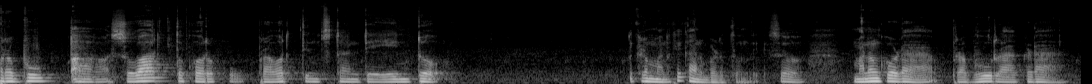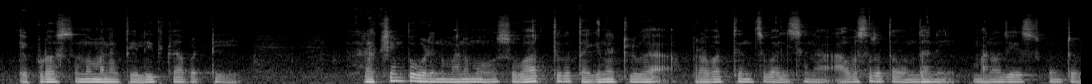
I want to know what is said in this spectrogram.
ప్రభు ఆ సువార్త కొరకు ప్రవర్తించటం అంటే ఏంటో ఇక్కడ మనకి కనబడుతుంది. సో మనం కూడా ప్రభు రాకడా ఎప్పుడు వస్తుందో మనకు తెలియదు కాబట్టి రక్షింపబడిన మనము సువార్తకు తగినట్లుగా ప్రవర్తించవలసిన అవసరత ఉందని మనం చేసుకుంటూ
